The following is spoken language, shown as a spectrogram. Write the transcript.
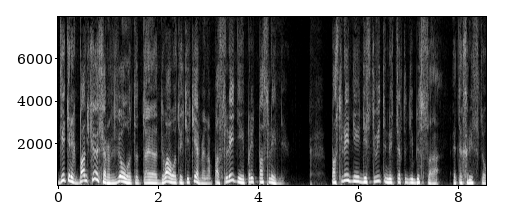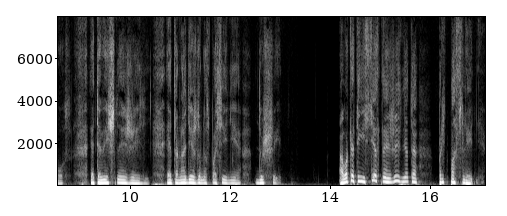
Дитрих Банхёфер ввел этот, э, два вот эти термина – последнее и предпоследнее. Последняя действительность – это небеса, это Христос, это вечная жизнь, это надежда на спасение души. А вот эта естественная жизнь – это предпоследняя.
